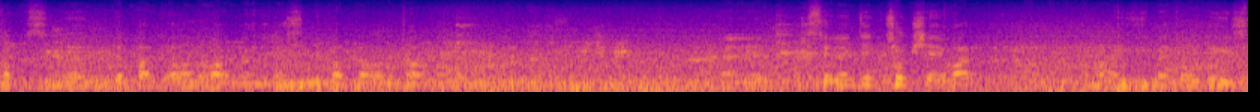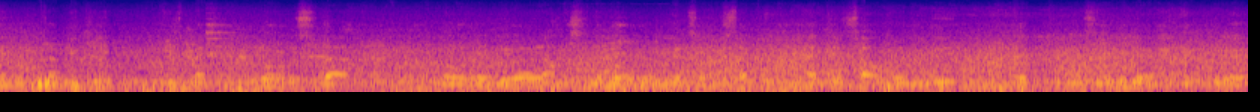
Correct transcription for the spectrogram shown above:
kapısının önünde park alanı vardı önceden. Şimdi park alanı kalmadı. Yani söylenecek çok şey var ama hizmet olduğu için tabii ki hizmet doğrusu da doğru oluyor, yanlışı da doğru oluyor sonuçta. Herkes sağlığı dediği ettirmesini biliyor yani, ettiriyor.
